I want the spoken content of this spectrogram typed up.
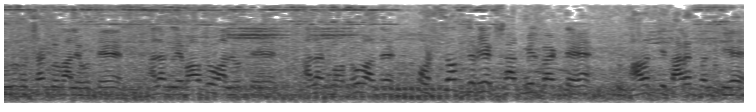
صورت و شکل والے ہوتے ہیں، الگ لباسوں والے ہوتے ہیں، الگ موسم والے ہیں۔ اور سب جب ایک ساتھ مل بیٹھتے ہیں تو بھارت کی طاقت بنتی ہے،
